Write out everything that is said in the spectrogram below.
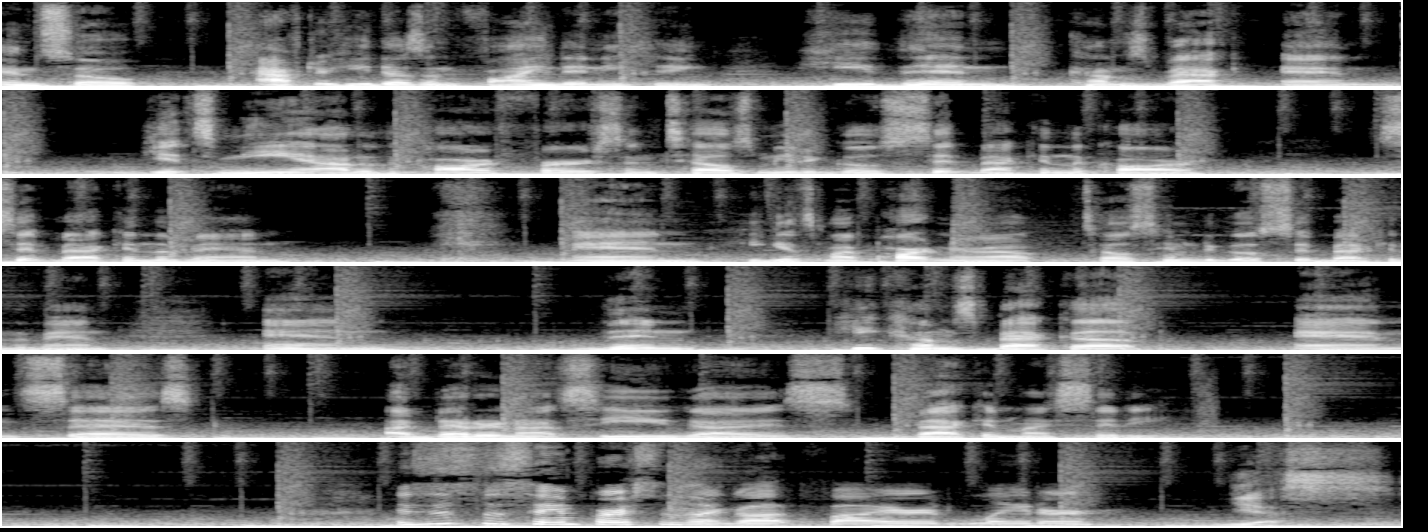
And so after he doesn't find anything, he then comes back and gets me out of the car first and tells me to go sit back in the car, sit back in the van. And he gets my partner out, tells him to go sit back in the van. And then he comes back up and says, I better not see you guys back in my city. Is this the same person that got fired later? Yes.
